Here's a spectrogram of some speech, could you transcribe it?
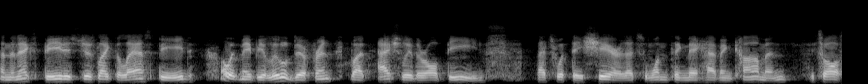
And the next bead is just like the last bead. Oh, it may be a little different, but actually they're all beads. That's what they share. That's the one thing they have in common. It's all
